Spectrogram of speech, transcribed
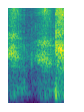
you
